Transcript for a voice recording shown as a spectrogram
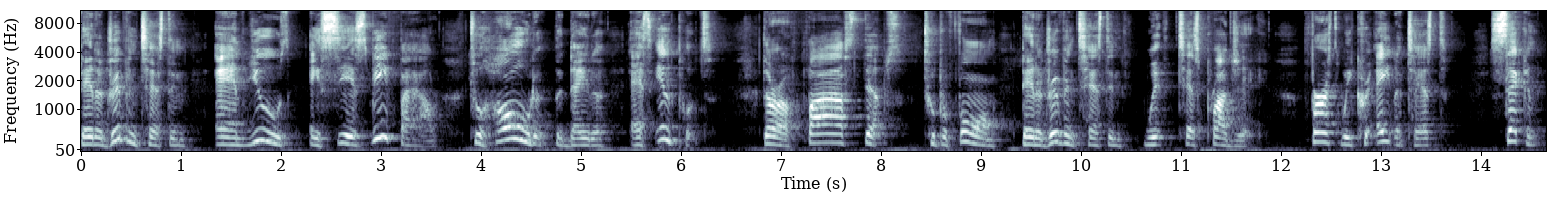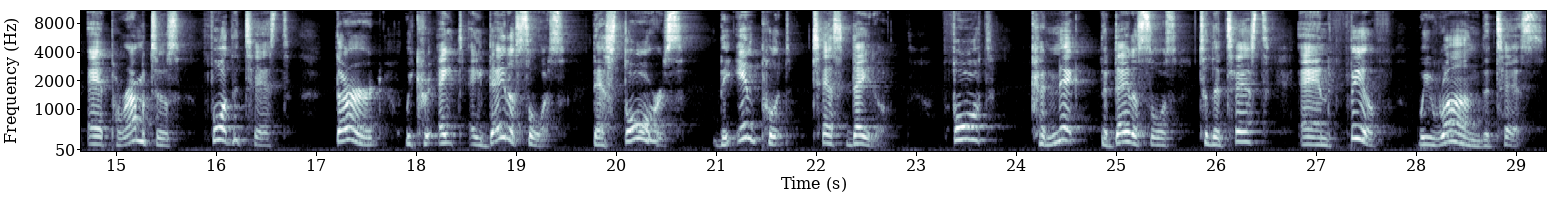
data-driven testing and use a CSV file to hold the data as inputs. There are five steps to perform data-driven testing with TestProject. First, we create a test. Second, add parameters for the test. Third, we create a data source that stores the input test data. Fourth, connect the data source to the test. And fifth, we run the test.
